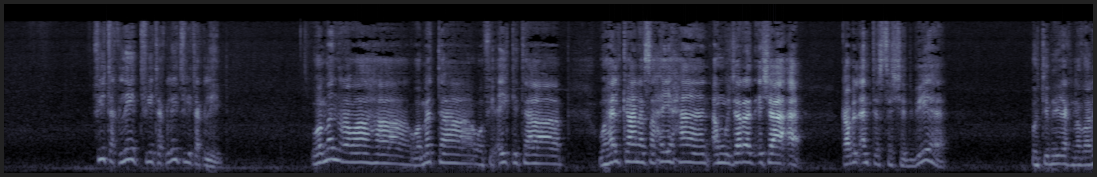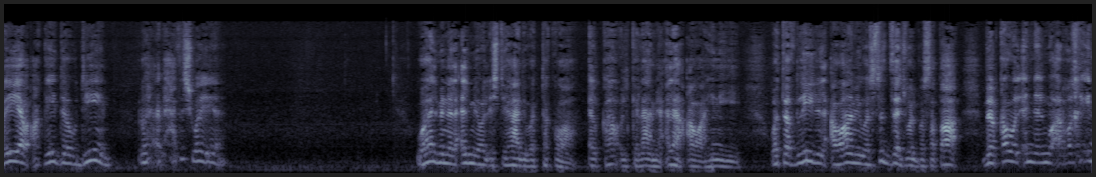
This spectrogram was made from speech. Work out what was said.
في تقليد في تقليد في تقليد. ومن رواها ومتى وفي أي كتاب وهل كان صحيحا أم مجرد إشاعة؟ قبل أن تستشهد بها وتبني لك نظرية وعقيدة ودين. روح ابحث شوية. وهل من العلم والاجتهاد والتقوى إلقاء الكلام على عواهنه وتضليل العوام والسذج والبسطاء؟ بالقول إن المؤرخين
